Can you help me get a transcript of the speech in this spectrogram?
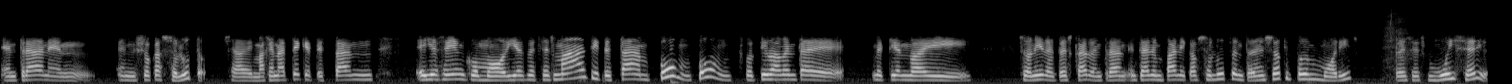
entran en, en shock absoluto. O sea, imagínate que te están, ellos oyen como 10 veces más y te están pum, pum, continuamente metiendo ahí sonido. Entonces, claro, entran, entran en pánico absoluto, entran en shock y pueden morir. Entonces es muy serio.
